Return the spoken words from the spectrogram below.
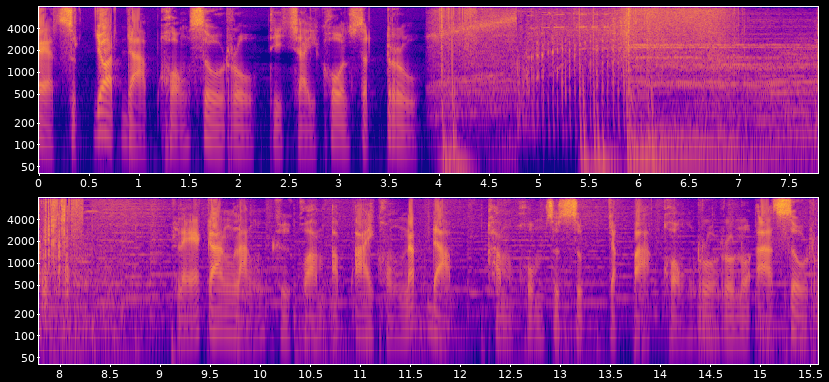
8 สุดยอดดาบของโซโรที่ใช้โค่นศัตรู แผลกลางหลังคือความอับอายของนักดาบคำคมสุดๆ จากปากของโรโรโนอาโซโร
